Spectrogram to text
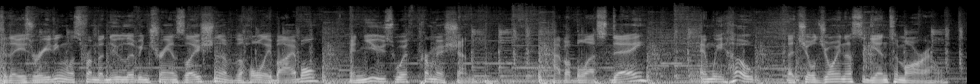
Today's reading was from the New Living Translation of the Holy Bible and used with permission. Have a blessed day and we hope that you'll join us again tomorrow.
